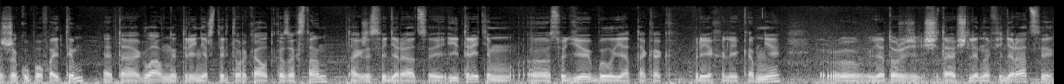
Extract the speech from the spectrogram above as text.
Жакупов Айтым, это главный тренер стрит-воркаут Казахстан, также с федерации. И третьим э, судьей был я, так как приехали ко мне, э, я тоже считаю членом федерации,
